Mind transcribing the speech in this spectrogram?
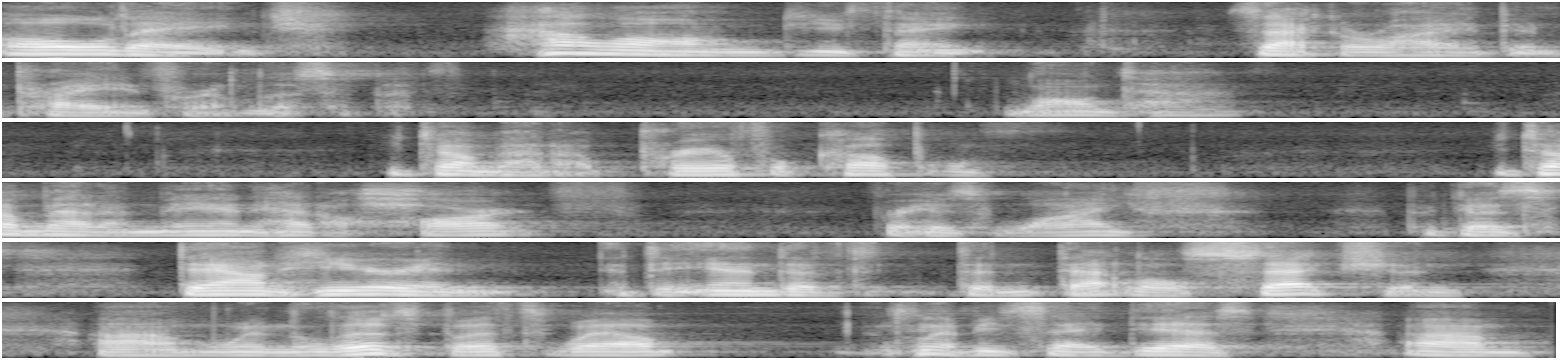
Old age. How long do you think Zechariah had been praying for Elizabeth? Long time. You're talking about a prayerful couple. You're talking about a man had a heart for his wife. Because down here in, at the end of the, that little section, um, when Elizabeth, well, let me say this. Um,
